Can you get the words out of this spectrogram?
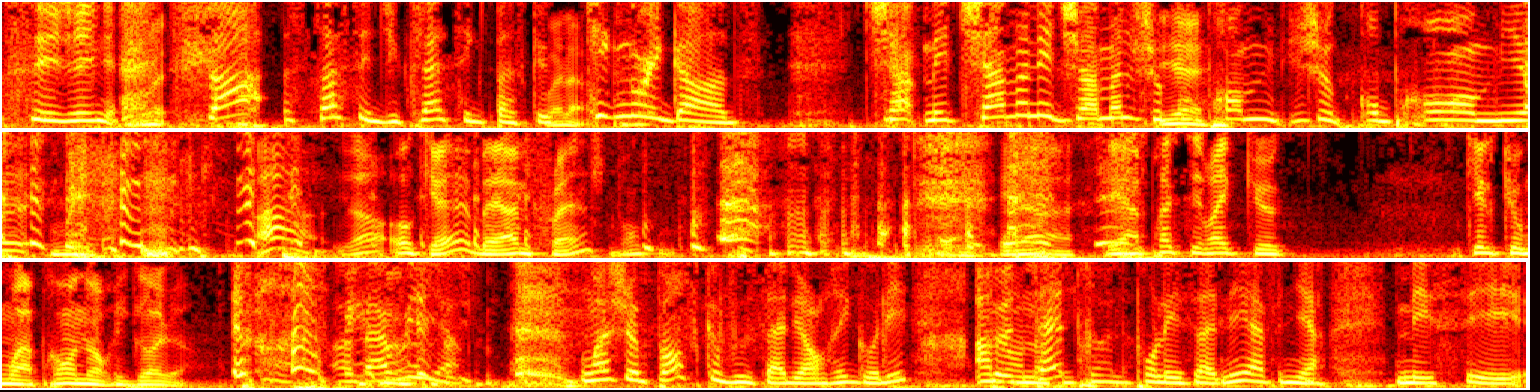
c'est génial. Ouais. Ça, ça c'est du classique parce que Voilà. King Regards. Cha- mais Chairman et German, je Yeah. comprends, je comprends mieux. Ah, yeah, ok, ben I'm French, donc. et, là- et après, c'est vrai que quelques mois après, on en rigole. Ah bah oui. Moi, je pense que vous allez en rigoler, Ah, peut-être pour les années à venir. Mais c'est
